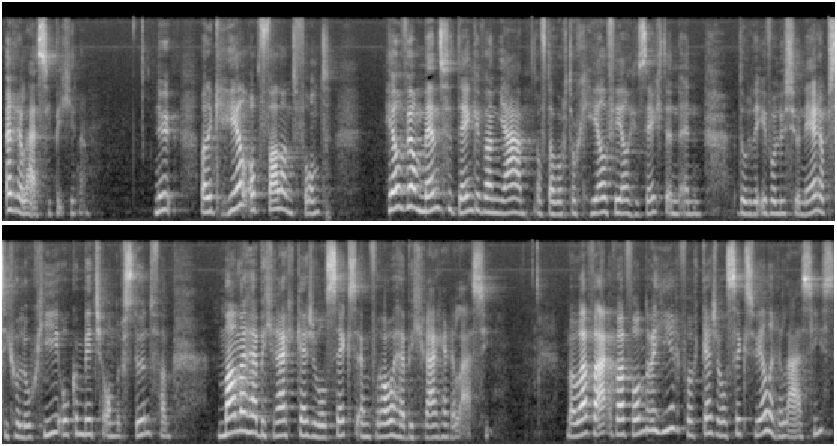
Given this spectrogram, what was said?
een relatie beginnen. Nu, wat ik heel opvallend vond, heel veel mensen denken van, ja, of dat wordt toch heel veel gezegd en, en door de evolutionaire psychologie ook een beetje ondersteund van, mannen hebben graag casual seks en vrouwen hebben graag een relatie. Maar wat, wat vonden we hier voor casual seksuele relaties?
